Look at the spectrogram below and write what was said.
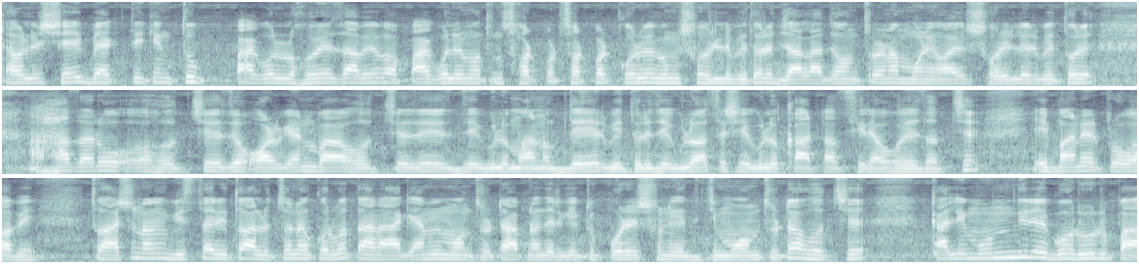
তাহলে সেই ব্যক্তি কিন্তু পাগল হয়ে যাবে বা পাগলের মতন ছটপট ছটপট করবে এবং শরীরের ভিতরে জ্বালা যন্ত্রণা মনে হয়। শরীরের ভিতরে হাজারো হচ্ছে যে অর্গ্যান বা হচ্ছে যে যেগুলো মানব দেহের ভিতরে যেগুলো আছে সেগুলো কাটা ছিঁড়া হয়ে যাচ্ছে এই বানের প্রভাবে। তো আসুন আমি বিস্তারিত আলোচনা করব। তার আগে আমি মন্ত্রটা আপনাদেরকে একটু পড়ে শুনিয়ে দিচ্ছি। মন্ত্রটা হচ্ছে, কালী মন্দিরে গরুর পা।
